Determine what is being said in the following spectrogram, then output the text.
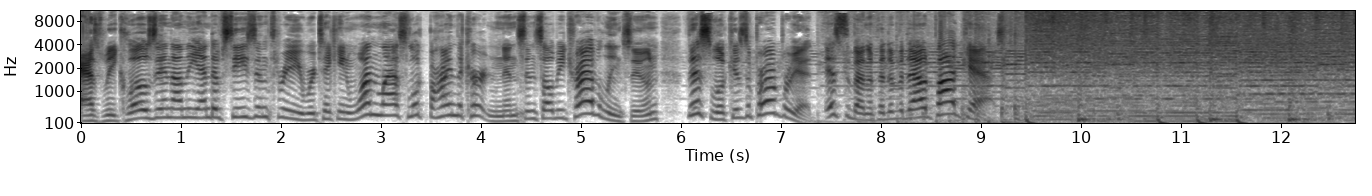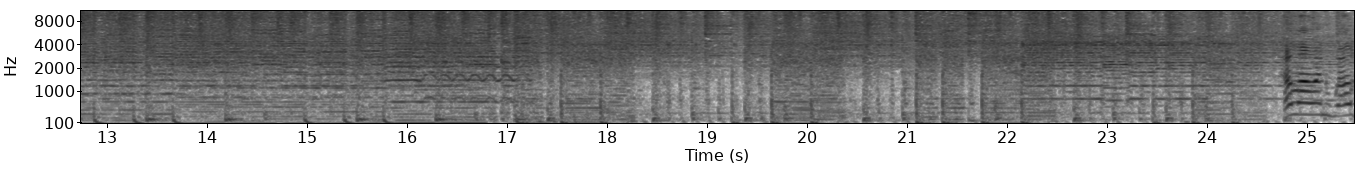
As we close in on the end of season three, we're taking one last look behind the curtain, and since I'll be traveling soon, this look is appropriate. It's the Benefit of a Doubt podcast.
